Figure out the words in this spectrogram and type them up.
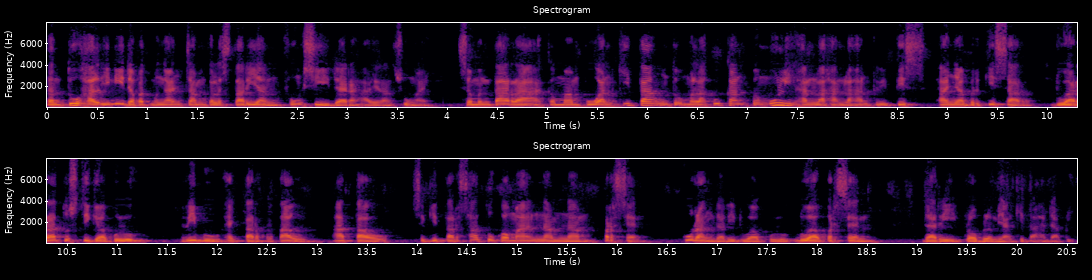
Tentu hal ini dapat mengancam kelestarian fungsi daerah aliran sungai. Sementara kemampuan kita untuk melakukan pemulihan lahan-lahan kritis hanya berkisar 230 ribu hektar per tahun atau sekitar 1,66 persen, kurang dari 22 persen dari problem yang kita hadapi.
